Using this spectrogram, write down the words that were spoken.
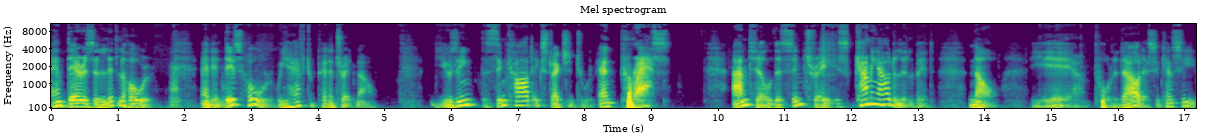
And there is a little hole. And in this hole, we have to penetrate now using the SIM card extraction tool and press until the SIM tray is coming out a little bit. Now, yeah, pull it out as you can see.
